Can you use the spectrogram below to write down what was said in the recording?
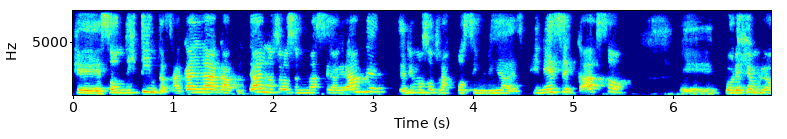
que son distintas. Acá en la capital, nosotros en una ciudad grande, tenemos otras posibilidades. En ese caso, eh, por ejemplo,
